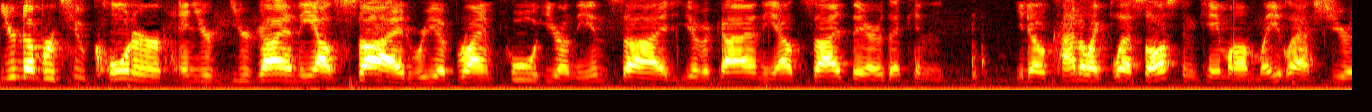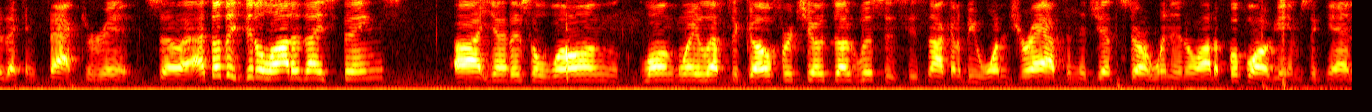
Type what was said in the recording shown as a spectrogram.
your number two corner and your your guy on the outside, where you have Brian Poole here on the inside, you have a guy on the outside there that can, you know, kind of like Bless Austin came on late last year that can factor in. So I thought they did a lot of nice things. Uh, you know, there's a long, long way left to go for Joe Douglas. It's, it's not going to be one draft and the Jets start winning a lot of football games again.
